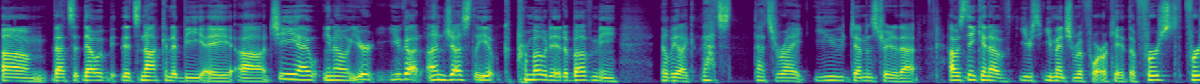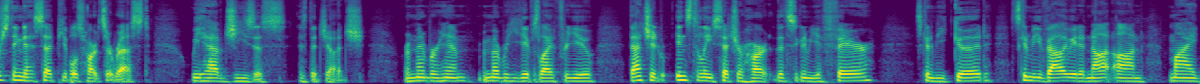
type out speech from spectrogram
um, that's that would. Be, it's not going to be a uh, gee. I you know you're you got unjustly promoted above me. It'll be like that's that's right. You demonstrated that. I was thinking of you. You mentioned before. Okay, the first first thing to set people's hearts at rest. We have Jesus as the judge. Remember him. Remember he gave his life for you. That should instantly set your heart. This is going to be a fair. It's going to be good. It's going to be evaluated not on my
